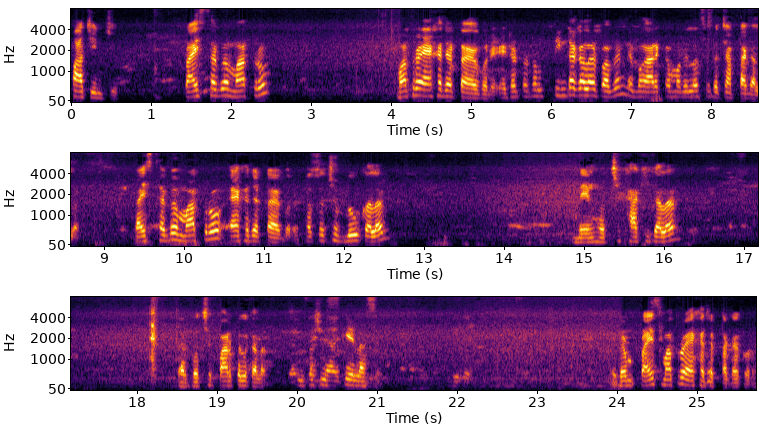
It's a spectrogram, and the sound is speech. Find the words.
পাঁচ ইঞ্চি প্রাইস থাকবে মাত্র মাত্র এক হাজার টাকা করে। এটা টোটাল তিনটা কালার পাবেন এবং আরেকটা মডেল আছে, এটা চারটা কালার প্রাইস থাকবে মাত্র এক হাজার টাকা করে। ফার্স্ট হচ্ছে ব্লু কালার দেন হচ্ছে খাকি কালার তারপর হচ্ছে পার্পল কালার স্কেল আছে। এটার প্রাইস মাত্র এক হাজার টাকা করে।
